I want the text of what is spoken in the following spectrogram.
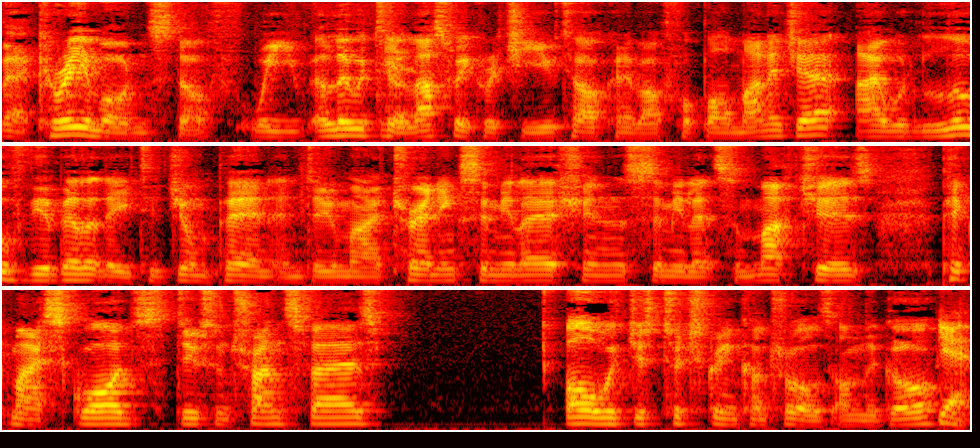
uh, career mode and stuff, we alluded to it last week, Richie. You talking about Football Manager. I would love the ability to jump in and do my training simulations, simulate some matches, pick my squads, do some transfers, all with just touchscreen controls on the go. Yeah.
